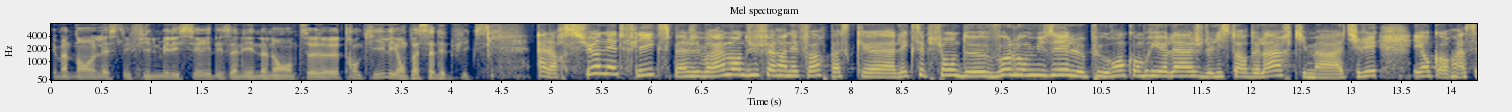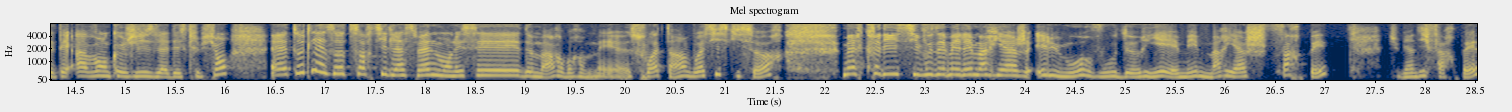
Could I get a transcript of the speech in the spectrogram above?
Et maintenant, on laisse les films et les séries des années 90 euh, tranquilles et on passe à Netflix. Alors sur Netflix, ben, j'ai vraiment dû faire un effort parce que à l'exception de Vol au musée, le plus grand cambriolage de l'histoire de l'art qui m'a attiré, et encore, hein, c'était avant que je lise la description, toutes les autres sorties de la semaine m'ont laissé de marbre, mais euh, soit, hein, voici ce qui sort. Mercredi, si vous aimez les mariages et l'humour, vous devriez aimer Mariage Farpé. J'ai bien dit Farpé.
